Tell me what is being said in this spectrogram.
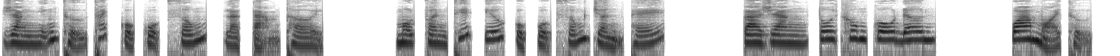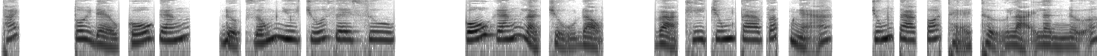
rằng những thử thách của cuộc sống là tạm thời, một phần thiết yếu của cuộc sống trần thế, và rằng tôi không cô đơn. Qua mọi thử thách, tôi đều cố gắng được giống như Chúa Giêsu, cố gắng là chủ động và khi chúng ta vấp ngã, chúng ta có thể thử lại lần nữa.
